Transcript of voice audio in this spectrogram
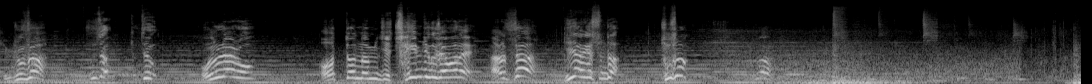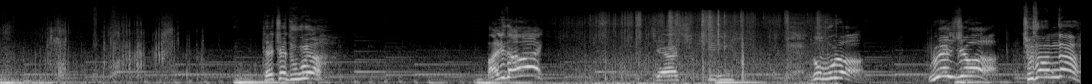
김중사! 중사! 김태우! 오늘 내로 어떤 놈인지 책임지고 잡아내 알았어? 이해하겠습니다! 중성! 대체 누구야? 빨리 나와! 자식이 너 뭐야? 왜 이제 와? 죄송합니다.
